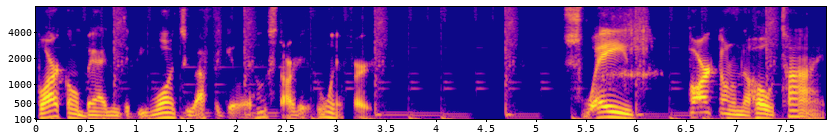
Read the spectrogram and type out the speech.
bark on bad news if he want to. I forget what who started, who went first. Swave barked on him the whole time,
